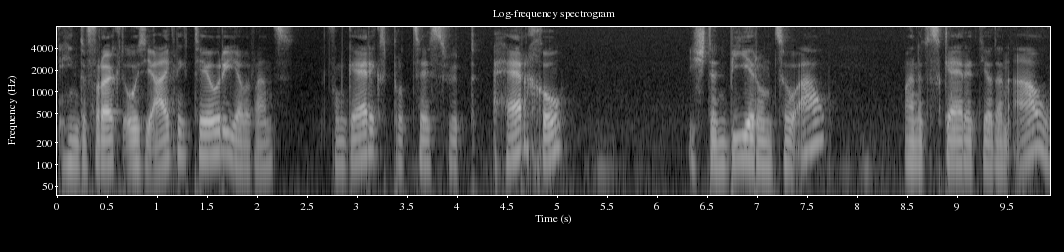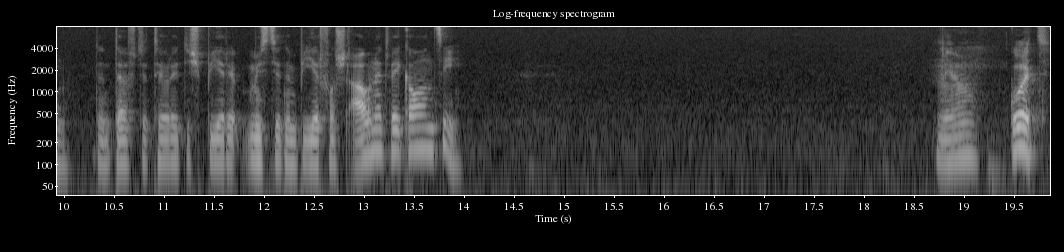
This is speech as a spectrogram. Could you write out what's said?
hinterfragt unsere eigene Theorie, aber wenn es vom Gärungsprozess wird herkommen, ist dann Bier und so auch. Ich meine, das gärt ja dann auch. Dann dürfte theoretisch Bier, müsste ja dann Bier fast auch nicht vegan sein. ja, gut.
